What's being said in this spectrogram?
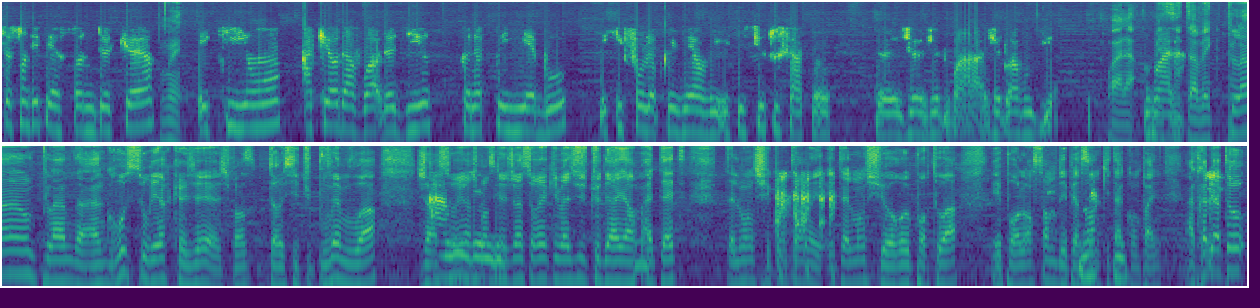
ce sont des personnes de cœur et qui ont à cœur d'avoir de dire que notre pays est beau et qu'il faut le préserver. Et c'est surtout ça que, je, dois, je dois vous dire. Voilà, c'est avec plein, plein d'un gros sourire que j'ai. Je pense, si tu pouvais me voir, j'ai un ah sourire. je pense que j'ai un sourire qui va jusque derrière ma tête. Tellement je suis content et, tellement je suis heureux pour toi et pour l'ensemble des personnes qui t'accompagnent. À très bientôt.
